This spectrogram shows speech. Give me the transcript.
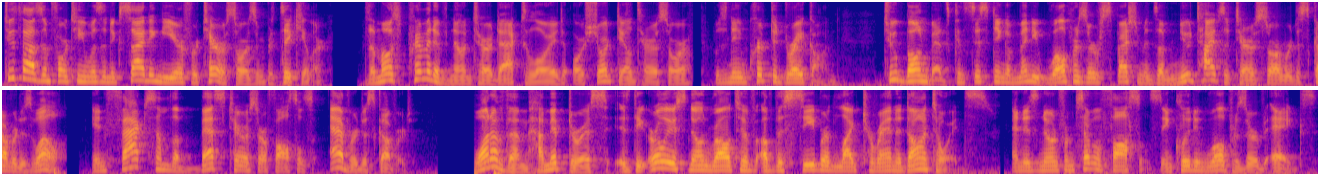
2014 was an exciting year for pterosaurs in particular. The most primitive known pterodactyloid, or short-tailed pterosaur, was named Kryptodrakon. Two bone beds consisting of many well-preserved specimens of new types of pterosaur were discovered as well. In fact, some of the best pterosaur fossils ever discovered. One of them, Hamipterus, is the earliest known relative of the seabird-like pteranodontoids, and is known from several fossils, including well-preserved eggs.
